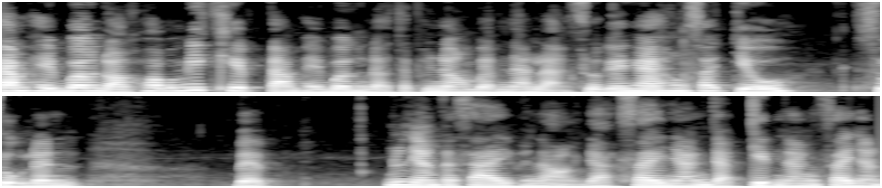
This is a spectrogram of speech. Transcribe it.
ตำให้เบิ่งดอกเพราะว่ามีคลิปตำให้เบิ่งดอกจ้ะพี่น้องแบบนั้นแหละสูตรง่ายๆของซาจิ๋วสูตรเล่น แบบไม่ยังกระใส่พี่น้องอยากใส่ยังอยากกินยังใส่ยัง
